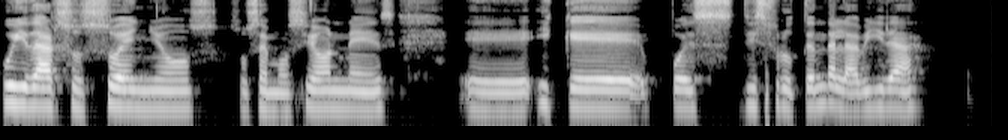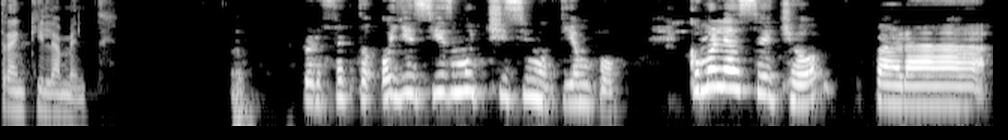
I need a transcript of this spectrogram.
cuidar sus sueños, sus emociones y que pues disfruten de la vida tranquilamente. Perfecto. Oye, sí es muchísimo tiempo. ¿Cómo le has hecho para,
